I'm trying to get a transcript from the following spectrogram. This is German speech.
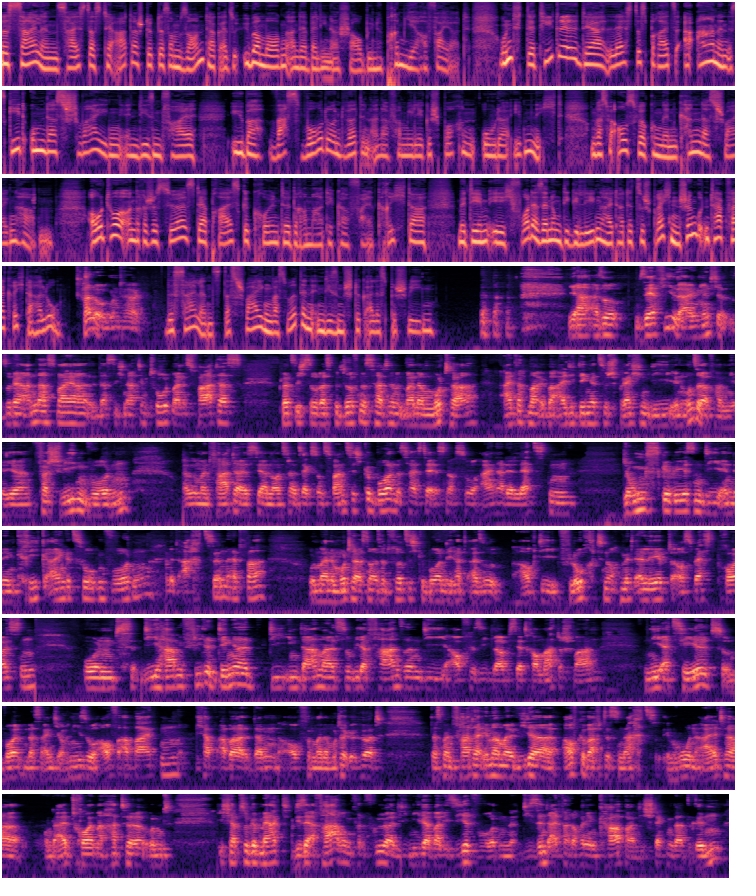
The Silence heißt das Theaterstück, das am Sonntag, also übermorgen an der Berliner Schaubühne Premiere feiert. Und der Titel, der lässt es bereits erahnen. Es geht um das Schweigen in diesem Fall. Über was wurde und wird in einer Familie gesprochen oder eben nicht. Und was für Auswirkungen kann das Schweigen haben? Autor und Regisseur ist der preisgekrönte Dramatiker Falk Richter, mit dem ich vor der Sendung die Gelegenheit hatte zu sprechen. Schönen guten Tag, Falk Richter. Hallo. Hallo, guten Tag. The Silence, das Schweigen. Was wird denn in diesem Stück alles beschwiegen? ja, also sehr viel eigentlich. So der Anlass war ja, dass ich nach dem Tod meines Vaters plötzlich so das Bedürfnis hatte, mit meiner Mutter einfach mal über all die Dinge zu sprechen, die in unserer Familie verschwiegen wurden. Also mein Vater ist ja 1926 geboren, das heißt, er ist noch so einer der letzten Jungs gewesen, die in den Krieg eingezogen wurden, mit 18 etwa. Und meine Mutter ist 1940 geboren, die hat also auch die Flucht noch miterlebt aus Westpreußen. Und die haben viele Dinge, die ihnen damals so widerfahren sind, die auch für sie, glaube ich, sehr traumatisch waren, nie erzählt und wollten das eigentlich auch nie so aufarbeiten. Ich habe aber dann auch von meiner Mutter gehört, dass mein Vater immer mal wieder aufgewacht ist nachts im hohen Alter und Albträume hatte und ich habe so gemerkt, diese Erfahrungen von früher, die nie verbalisiert wurden, die sind einfach noch in den Körpern, die stecken da drin.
